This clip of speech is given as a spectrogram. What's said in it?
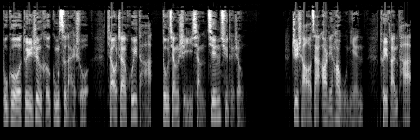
不过，对任何公司来说，挑战辉达都将是一项艰巨的任务。至少在二零二五年，推翻它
